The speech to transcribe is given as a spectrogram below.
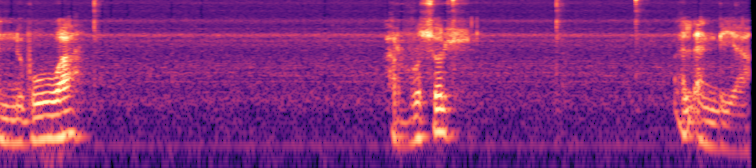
El-Nubuve, El-Rusul, El-Enbiya.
